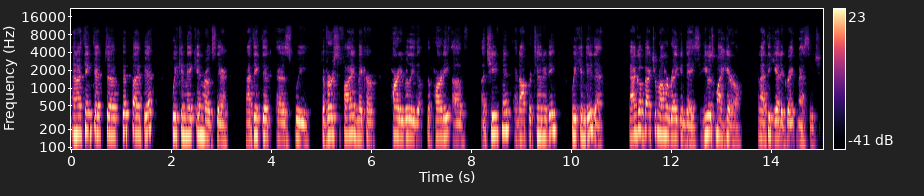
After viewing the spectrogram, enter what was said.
And I think that uh, bit by bit, we can make inroads there. I think that as we diversify and make our party really the, the party of achievement and opportunity, we can do that. I go back to Ronald Reagan days. He was my hero, and I think he had a great message.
